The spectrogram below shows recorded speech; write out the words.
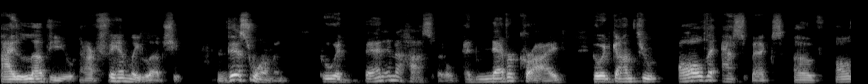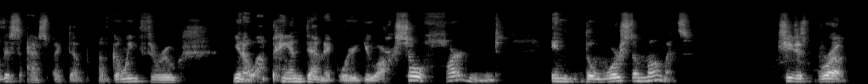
I love you, and our family loves you. This woman who had been in a hospital, had never cried, who had gone through all the aspects of all this aspect of, of going through you know, a pandemic where you are so hardened in the worst of moments. She just broke.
